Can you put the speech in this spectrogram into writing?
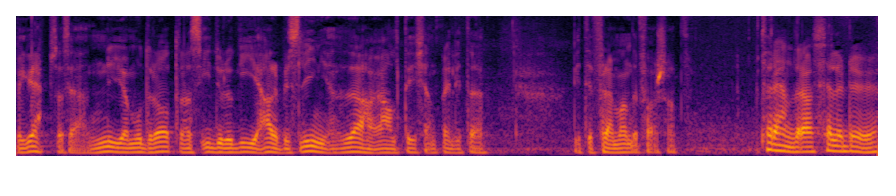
begrepp. Så att säga. Nya Moderaternas ideologi är arbetslinjen. Det där har jag alltid känt mig lite, lite främmande för. Så att... Förändras eller dö?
